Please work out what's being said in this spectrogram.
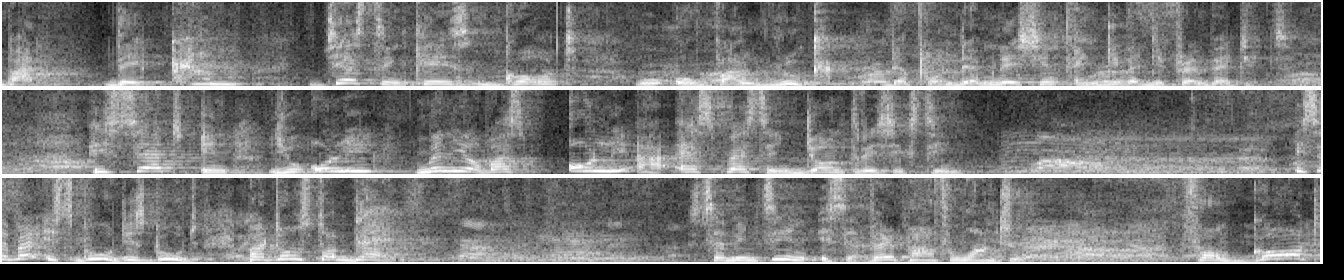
but they come just in case God will overlook the condemnation and give a different verdict. He said, "In you only many of us only are experts in John 3:16." Wow. It's a very it's good, it's good, but don't stop there. 17 is a very powerful one too. For God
